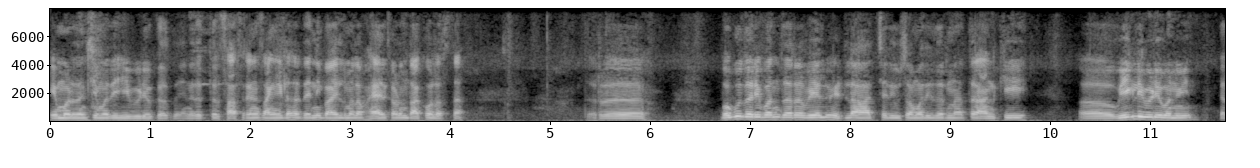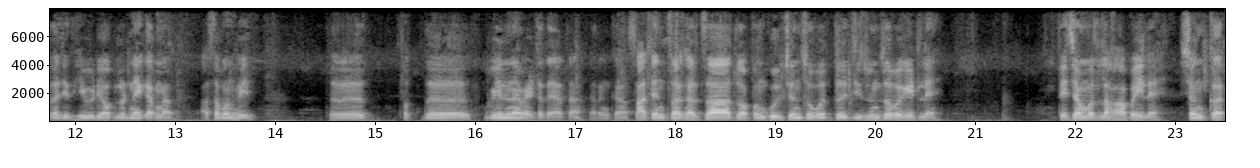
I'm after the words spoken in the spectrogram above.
इमर्जन्सीमध्ये ही व्हिडिओ करतो आणि तर सासऱ्याने सांगितलं असतं त्यांनी बैल मला बाहेर काढून दाखवला असता. तर बघू तरी पण जर वेळ भेटला आजच्या दिवसामध्ये जर ना तर आणखी वेगळी व्हिडिओ बनवीन. कदाचित ही व्हिडिओ अपलोड नाही करणार असं पण होईल. तर फक्त वेळ नाही भेटत आहे आता कारण का हा त्यांचा घरचा जो आपण गुलशनसोबत जी झुंज बघितलं आहे त्याच्यामधला हा बैल आहे शंकर.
